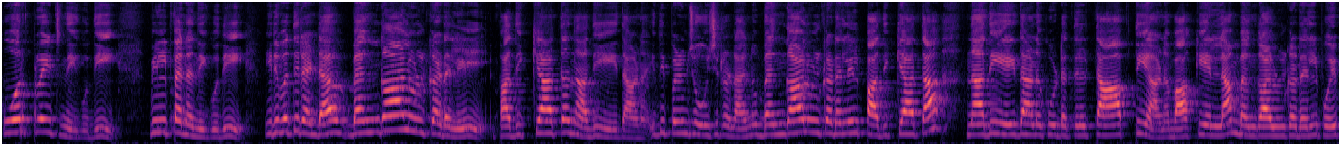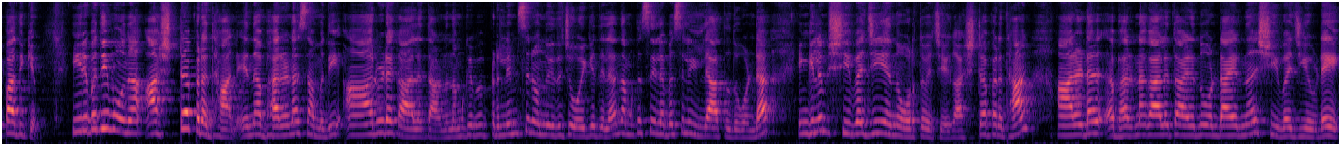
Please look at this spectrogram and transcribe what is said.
കോർപ്പറേറ്റ് നികുതി. വിൽപ്പന നികുതി. ഇരുപത്തിരണ്ട് ബംഗാൾ ഉൾക്കടലിൽ പതിക്കാത്ത നദി ഏതാണ്? ഇതിപ്പോഴും ചോദിച്ചിട്ടുണ്ടായിരുന്നു ബംഗാൾ ഉൾക്കടലിൽ പതിക്കാത്ത നദി ഏതാണ് കൂട്ടത്തിൽ? താപ്തിയാണ്. ബാക്കിയെല്ലാം ബംഗാൾ ഉൾക്കടലിൽ പോയി പതിക്കും. ഇരുപത്തിമൂന്ന് അഷ്ടപ്രധാൻ എന്ന ഭരണസമിതി ആരുടെ കാലത്താണ്? നമുക്കിപ്പോൾ പ്രിലിംസിനൊന്നും ഇത് ചോദിക്കത്തില്ല. നമുക്ക് സിലബസിൽ ഇല്ലാത്തതുകൊണ്ട്. എങ്കിലും ശിവജി എന്ന് ഓർത്ത് വെച്ചേക്കുക അഷ്ടപ്രധാൻ ആരുടെ ഭരണകാലത്തായിരുന്നു ഉണ്ടായിരുന്നത്? ശിവജിയുടെ.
